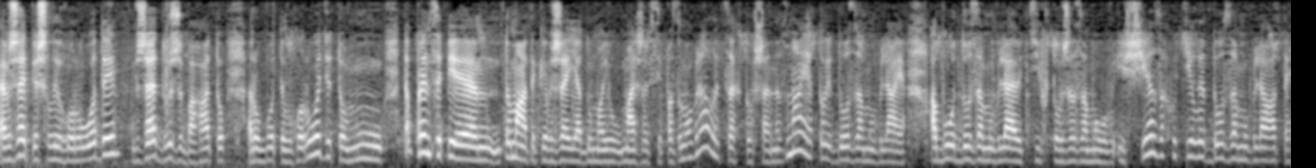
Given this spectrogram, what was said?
е, вже пішли городи, вже дуже багато роботи в городі. Тому, та, в принципі, томатики вже, я думаю, майже всі позамовляли. Це хто ще не знає, той дозамовляє. Або дозамовляють ті, хто вже замовив і ще захотіли дозамовляти.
